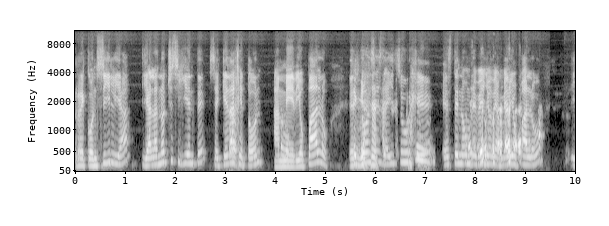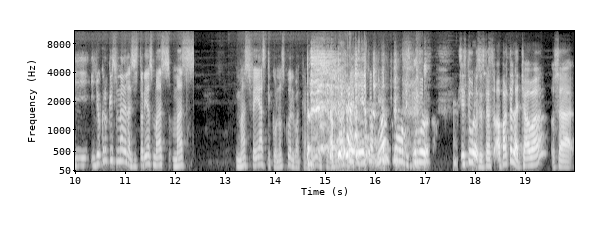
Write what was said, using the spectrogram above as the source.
reconcilia y a la noche siguiente se queda Ah. jetón a medio palo. Entonces de ahí surge este nombre bello de a medio palo. Y, y yo creo que es una de las historias más, más, más feas que conozco del Bacardi. o sea. Como- Sí estuvo, sí estuvo desastroso. Aparte la chava, o sea,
